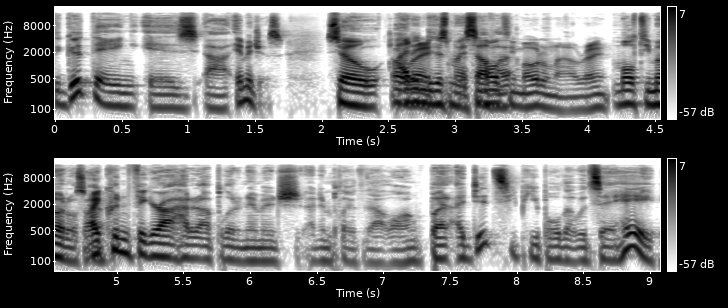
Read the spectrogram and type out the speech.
the good thing is uh, images so Oh, i didn't right. do this It's myself I- multimodal now right multimodal. So I couldn't figure out how to upload an image. I didn't play with it that long, but I did see people that would say, "Hey,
